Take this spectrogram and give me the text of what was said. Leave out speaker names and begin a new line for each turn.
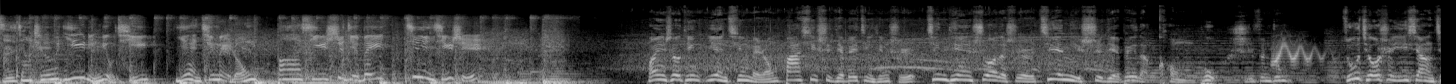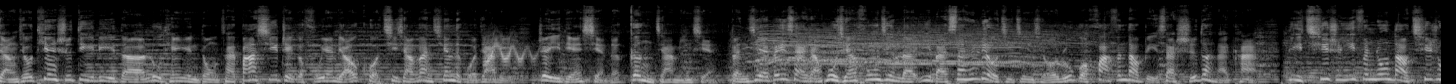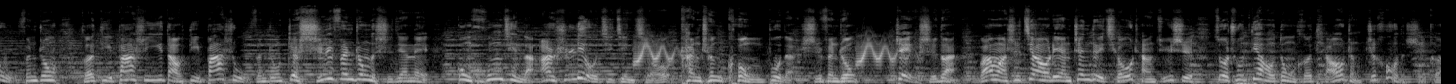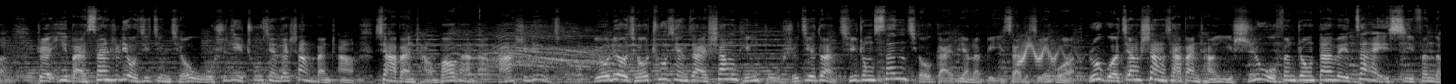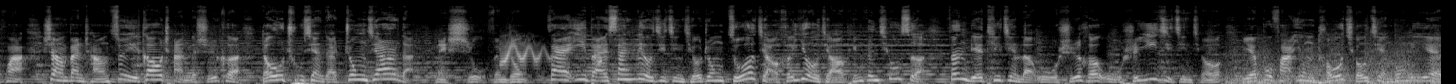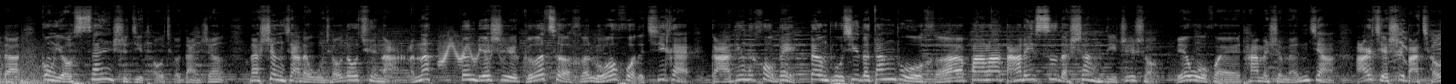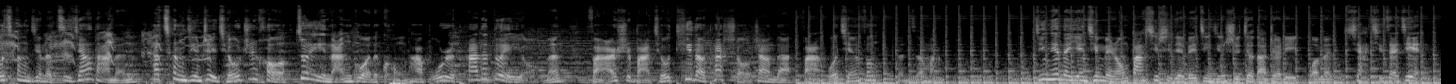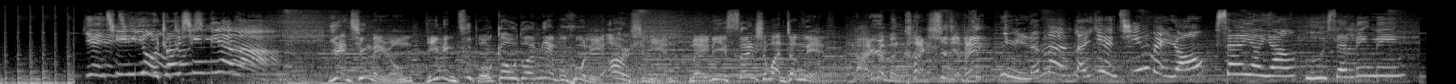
私家车一零六七，燕青美容，巴西世界杯进行时。
欢迎收听燕青美容巴西世界杯进行时。今天说的是揭秘世界杯的恐怖十分钟。足球是一项讲究天时地利的露天运动，在巴西这个幅员辽阔、气象万千的国家里，这一点显得更加明显。本届杯赛上，目前轰进了一百三十六记进球。如果划分到比赛时段来看，第七十一分钟到七十五分钟和第八十一到第八十五分钟这十分钟的时间内，共轰进了二十六记进球，堪称恐。恐怖的十分钟，这个时段往往是教练针对球场局势做出调动和调整之后的时刻。这一百三十六记进球，五十记出现在上半场，下半场包办了八十六球，有六球出现在伤停补时阶段，其中三球改变了比赛的结果。如果将上下半场以十五分钟单位再细分的话，上半场最高产的时刻都出现在中间的那十五分钟。在一百三十六记进球中，左脚和右脚平。分秋色，分别踢进了五十和五十一记进球，也不乏用头球建功立业的，共有三十记头球诞生。那剩下的五球都去哪儿了呢？分别是格策和罗霍的膝盖，嘎丁的后背，邓普西的裆部和巴拉达雷斯的上帝之手。别误会，他们是门将，而且是把球蹭进了自家大门。他蹭进这球之后，最难过的恐怕不是他的队友们，反而是把球踢到他手上的法国前锋本泽马。今天的燕青美容巴西世界杯进行时就到这里，我们下期再见。
燕青又装新店了，
燕青美容引领淄博高端面部护理二十年，美丽三十万张脸，男人们看世界杯，
女人们来燕青美容，三幺幺五三零零。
